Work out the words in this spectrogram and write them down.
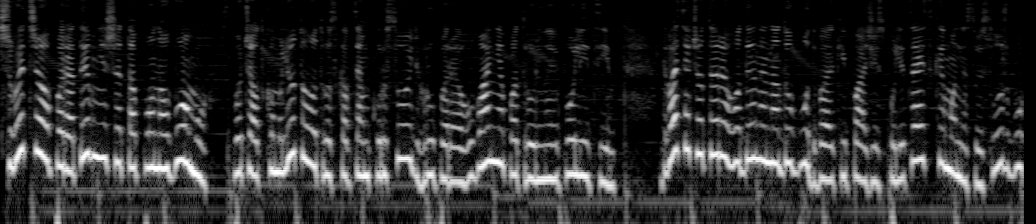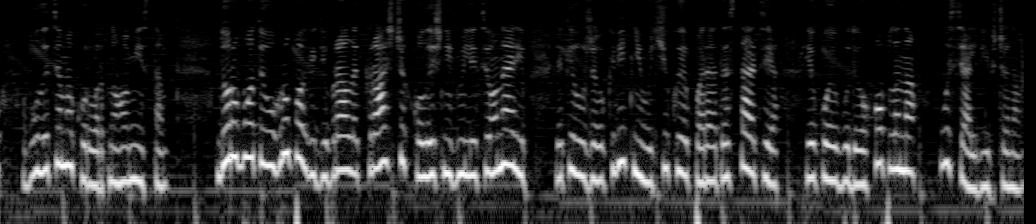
Швидше, оперативніше та по-новому. З початком лютого трускавцям курсують групи реагування патрульної поліції. 24 години на добу два екіпажі з поліцейськими несуть службу вулицями курортного міста. До роботи у групах відібрали кращих колишніх міліціонерів, яких уже у квітні очікує переатестація, якою буде охоплена уся Львівщина.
